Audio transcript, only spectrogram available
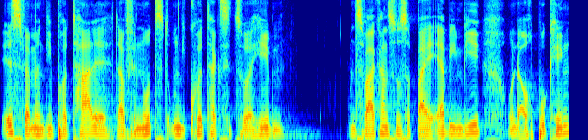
ist, wenn man die Portale dafür nutzt, um die Kurtaxe zu erheben. Und zwar kannst du es bei Airbnb und auch Booking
